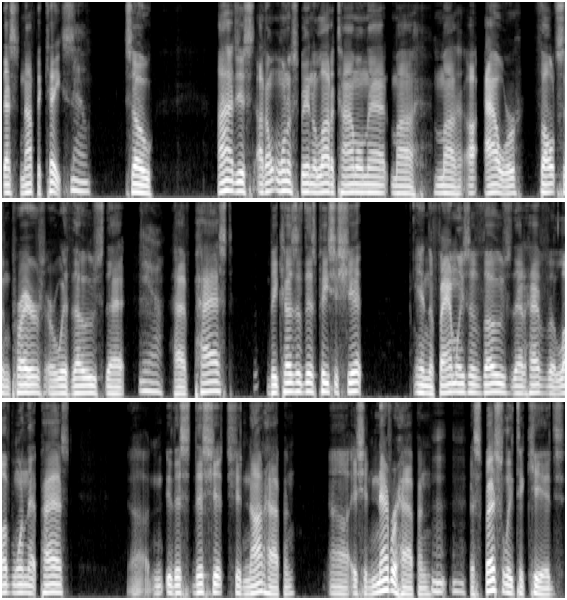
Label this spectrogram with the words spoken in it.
That's not the case. No. So I just I don't want to spend a lot of time on that. My my uh, hour thoughts and prayers are with those that Yeah. have passed because of this piece of shit and the families of those that have a loved one that passed uh, this this shit should not happen uh, it should never happen Mm-mm. especially to kids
